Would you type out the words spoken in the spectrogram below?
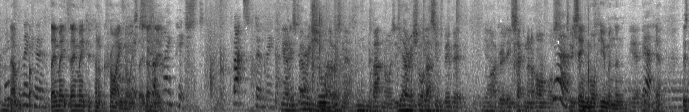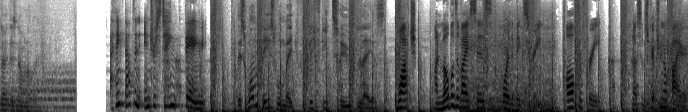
I think Now, they make a They make, they make a kind of crying noise though, don't they? high pitched. Bats don't make that. Yeah, and it's very they? short though, isn't it? The bat noise. It's Yeah. very short. Yeah. That seems to be a bit Yeah. like really second and a half or s- Yeah. two You seem more human than, Yeah. Yeah. yeah. There's no, there's no one up there. I think that's an interesting thing. This one piece will make 52 layers. Watch on mobile devices or the big screen. All for free. No subscription required.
